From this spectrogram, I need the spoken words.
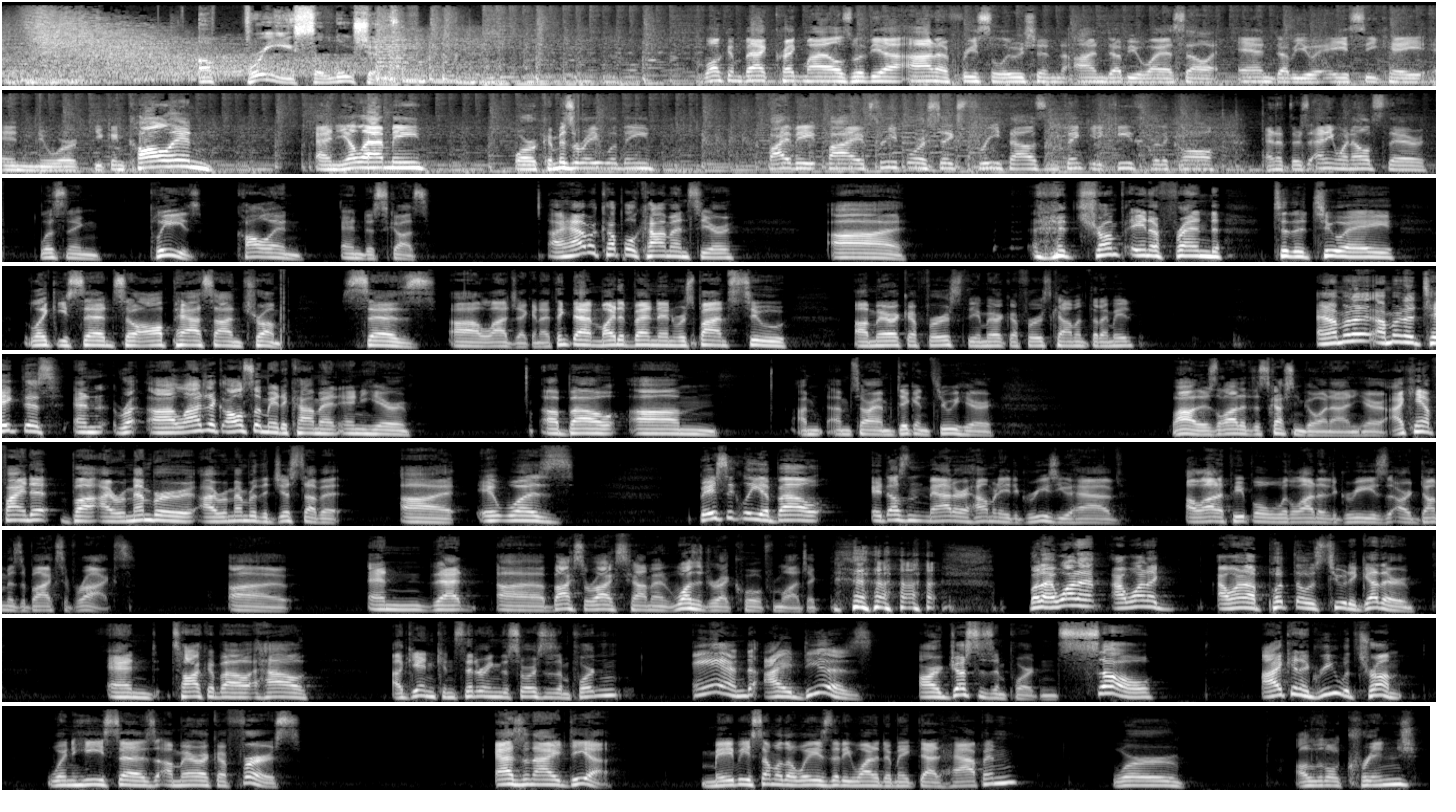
A free solution. Welcome back. Craig Miles with you on a free solution on WYSL and WACK in Newark. You can call in and yell at me or commiserate with me. 585 346 3000. Thank you to Keith for the call. And if there's anyone else there listening, please call in and discuss. I have a couple of comments here. Uh, Trump ain't a friend to the 2A, like he said, so I'll pass on Trump, says uh, Logic. And I think that might have been in response to America First, the America First comment that I made. And I'm gonna I'm gonna take this and uh, Logic also made a comment in here about um I'm I'm sorry I'm digging through here Wow, there's a lot of discussion going on here. I can't find it, but I remember I remember the gist of it. Uh, it was basically about it doesn't matter how many degrees you have. A lot of people with a lot of degrees are dumb as a box of rocks. Uh, and that uh, box of rocks comment was a direct quote from Logic. but I want to I want to I want to put those two together and talk about how again considering the source is important and ideas are just as important. So, I can agree with Trump when he says America first as an idea. Maybe some of the ways that he wanted to make that happen were a little cringe.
